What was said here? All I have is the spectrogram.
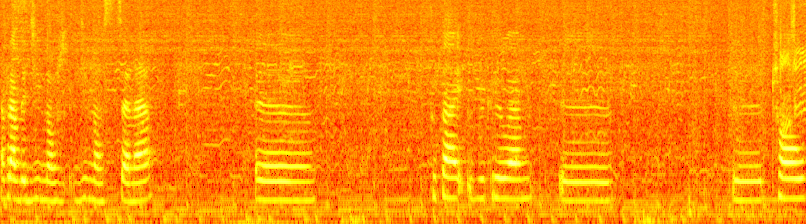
naprawdę dziwną, dziwną scenę. Yy, tutaj wykryłem yy, yy, czołg,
